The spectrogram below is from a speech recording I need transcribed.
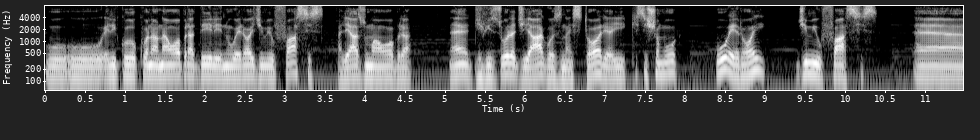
o, o, ele colocou na, na, obra dele no Herói de Mil Faces, aliás, uma obra né, divisora de águas na história e que se chamou O Herói de Mil Faces. É,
